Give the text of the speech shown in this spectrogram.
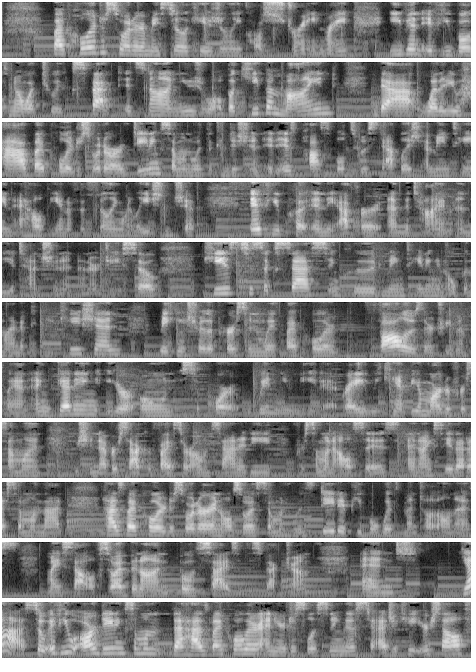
bipolar disorder may still occasionally cause strain, right? Even if you both know what to expect, it's not unusual. But keep in mind that whether you have bipolar disorder or dating someone with the condition, it is possible to establish and maintain a healthy and a fulfilling relationship if you put in the effort and the time and the attention and energy. So, keys to success include maintaining an open line of communication, making sure the person with bipolar follows their treatment plan and getting your own support when you need it, right? We can't be a martyr for someone. We should never sacrifice our own sanity for someone else's. And I say that as someone that has bipolar disorder and also as someone who has dated people with mental illness myself. So I've been on both sides of the spectrum. And yeah, so if you are dating someone that has bipolar and you're just listening this to educate yourself,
